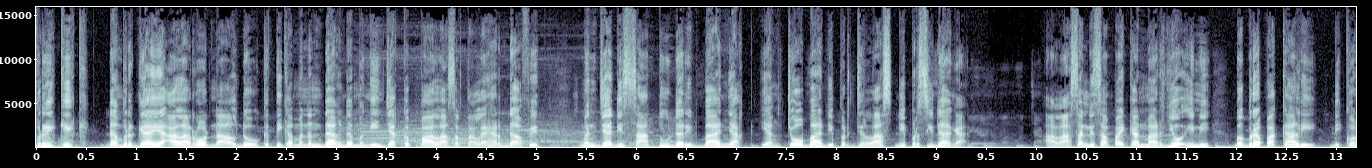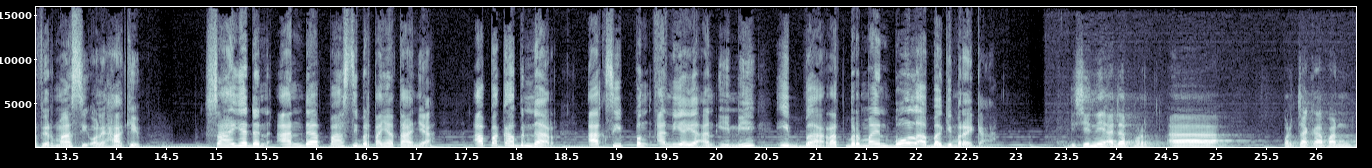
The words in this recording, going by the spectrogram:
Free kick dan bergaya ala Ronaldo ketika menendang dan menginjak kepala serta leher David menjadi satu dari banyak yang coba diperjelas di persidangan. Alasan disampaikan Mario ini beberapa kali dikonfirmasi oleh hakim. Saya dan Anda pasti bertanya-tanya, apakah benar aksi penganiayaan ini ibarat bermain bola bagi mereka? Di sini ada per, uh, percakapan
